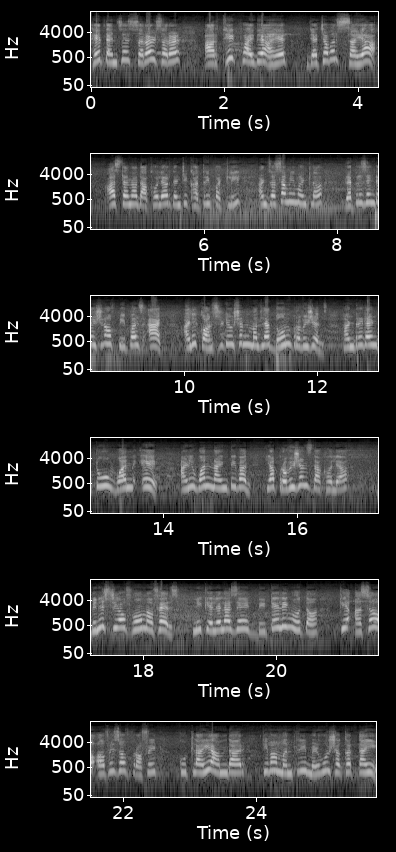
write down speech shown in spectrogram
हे त्यांचे सरळ सरळ आर्थिक फायदे आहेत ज्याच्यावर सह्या आज त्यांना दाखवल्यावर त्यांची खात्री पटली. आणि जसं मी म्हटलं रेप्रेझेंटेशन ऑफ पीपल्स ॲक्ट आणि कॉन्स्टिट्यूशनमधल्या दोन provisions hundred and two one A आणि वन नाईन्टी वन या प्रोव्हिजन्स दाखवल्या. मिनिस्ट्री ऑफ होम अफेअर्सनी केलेलं जे डिटेलिंग होतं की असं ऑफिस ऑफ प्रॉफिट कुठलाही आमदार किंवा मंत्री मिळवू शकत नाही.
